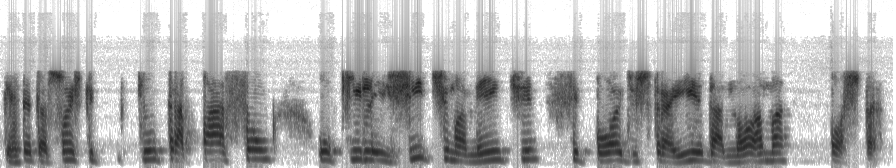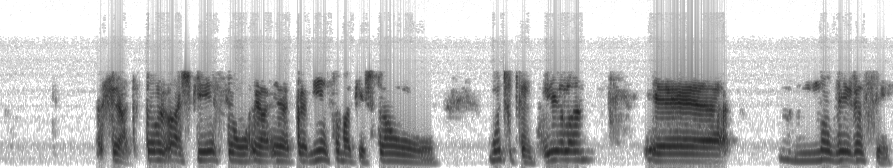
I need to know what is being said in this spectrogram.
Interpretações que, que ultrapassam o que legitimamente se pode extrair da norma posta. Tá certo? Então, eu acho que esse é, um, é, é para mim, essa é uma questão muito tranquila. É, não vejo assim.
